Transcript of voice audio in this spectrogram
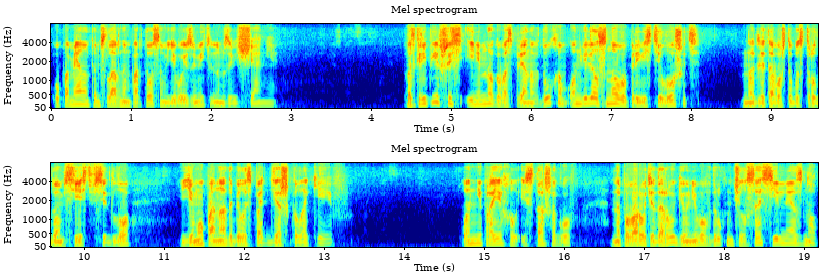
упомянутым славным Портосом в его изумительном завещании. Подкрепившись и немного воспрянув духом, он велел снова привести лошадь но для того, чтобы с трудом сесть в седло, ему понадобилась поддержка лакеев. Он не проехал и ста шагов. На повороте дороги у него вдруг начался сильный озноб.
